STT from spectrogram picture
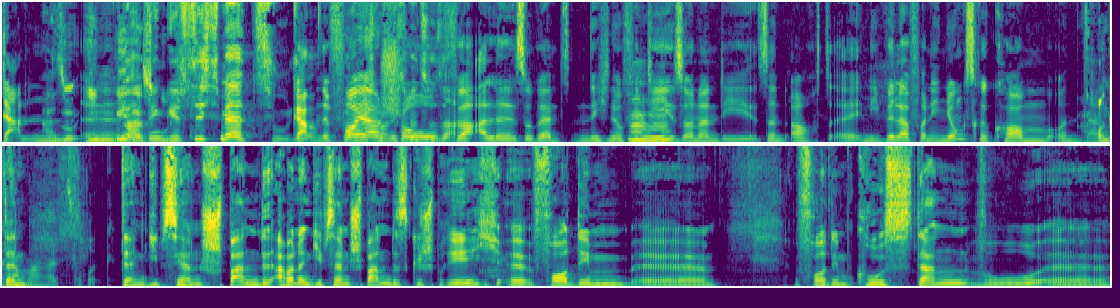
Dann. Also ihm geht Ja, das den gut. gibt's nichts mehr zu. gab ja, eine Feuershow für alle, sogar nicht nur für die, sondern die sind auch äh, in die Villa von den Jungs gekommen und dann, Und dann, kam er halt zurück. dann gibt's ja ein spannendes, aber dann gibt's ja ein spannendes Gespräch äh, vor dem äh, vor dem Kuss dann, wo äh,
